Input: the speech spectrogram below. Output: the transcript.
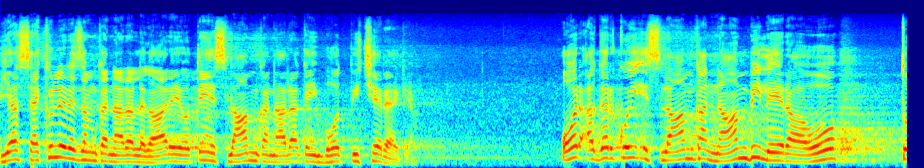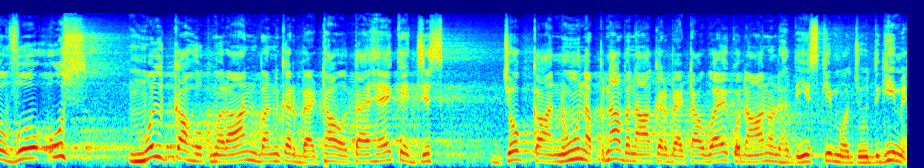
یا سیکولرزم کا نعرہ لگا رہے ہوتے ہیں، اسلام کا نعرہ کہیں بہت پیچھے رہ گیا۔ اور اگر کوئی اسلام کا نام بھی لے رہا ہو تو وہ اس ملک کا حکمران بن کر بیٹھا ہوتا ہے کہ جس جو قانون اپنا بنا کر بیٹھا ہوا ہے قرآن اور حدیث کی موجودگی میں۔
